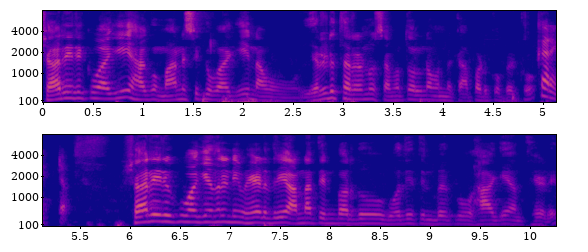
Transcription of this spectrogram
ಶಾರೀರಿಕವಾಗಿ ಹಾಗೂ ಮಾನಸಿಕವಾಗಿ ನಾವು ಎರಡು ಥರನೂ ಸಮತೋಲನವನ್ನು ಕಾಪಾಡ್ಕೋಬೇಕು. ಕರೆಕ್ಟ್ ಶಾರೀರಿಕವಾಗಿ ಅಂದರೆ ನೀವು ಹೇಳಿದ್ರಿ ಅನ್ನ ತಿನ್ನಬಾರ್ದು ಗೋಧಿ ತಿನ್ನಬೇಕು ಹಾಗೆ ಅಂತ ಹೇಳಿ.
